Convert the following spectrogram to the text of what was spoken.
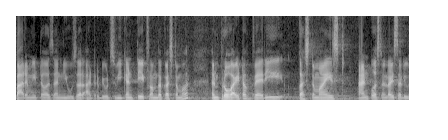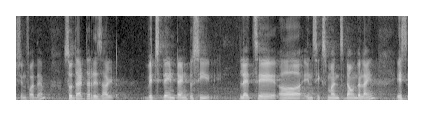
parameters and user attributes we can take from the customer and provide a very customized and personalized solution for them so that the result which they intend to see, let's say uh, in six months down the line, is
